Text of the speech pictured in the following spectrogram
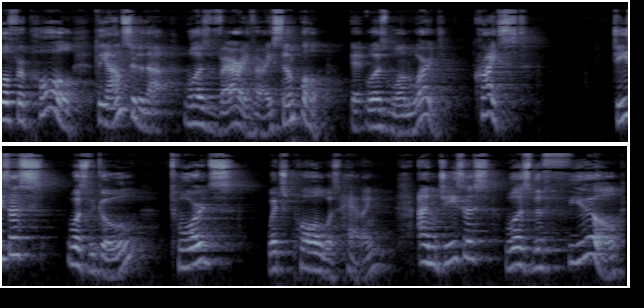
Well, for Paul, the answer to that was very, very simple. It was one word Christ. Jesus was the goal towards which Paul was heading, and Jesus was the fuel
